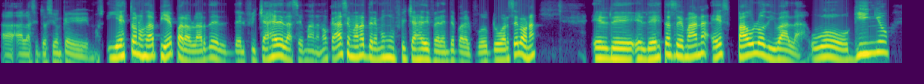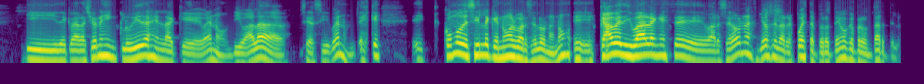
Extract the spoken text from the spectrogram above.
a, a, la situación que vivimos. Y esto nos da pie para hablar del, del, fichaje de la semana, ¿no? Cada semana tenemos un fichaje diferente para el Fútbol Club Barcelona el de, el de esta semana es Paulo Dybala. Hubo guiño y declaraciones incluidas en la que, bueno, Dybala, sea, sí, bueno, es que, eh, ¿cómo decirle que no al Barcelona, no? Eh, ¿Cabe Dybala en este Barcelona? Yo sé la respuesta, pero tengo que preguntártelo.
